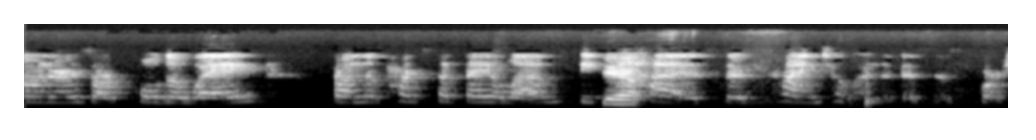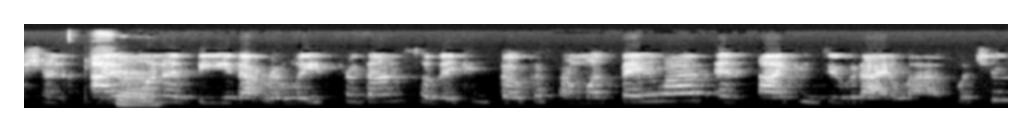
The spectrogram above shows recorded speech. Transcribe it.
owners are pulled away the parts that they love Yeah. because they're trying to learn the business portion Sure. i want to be that relief for them so they can focus on what they love and i can do what i love which is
